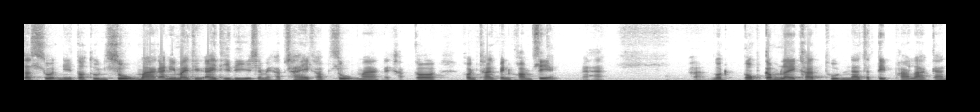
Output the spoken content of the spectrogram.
สัดส่วนนี่ต่อทุนสูงมาก อันนี้หมายถึง ITD ใช่ไหมครับ ใช่ครับ สูงมากเลยครับ ก็ค่อนข้างเป็นความเสี่ยงนะฮะงดงบกำไรขาดทุนน่าจะติดภาระการ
